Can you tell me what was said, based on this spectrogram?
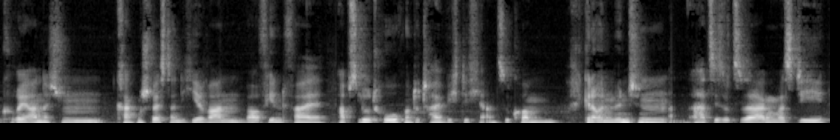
koreanischen Krankenschwestern, die hier waren, war auf jeden Fall absolut hoch und total wichtig, hier anzukommen. Genau, in München hat sie sozusagen, was die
